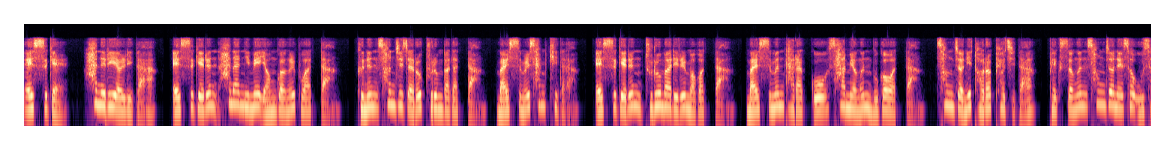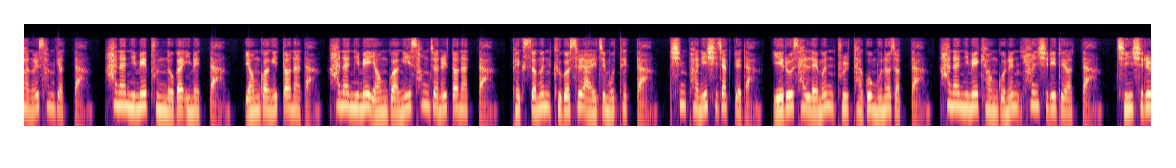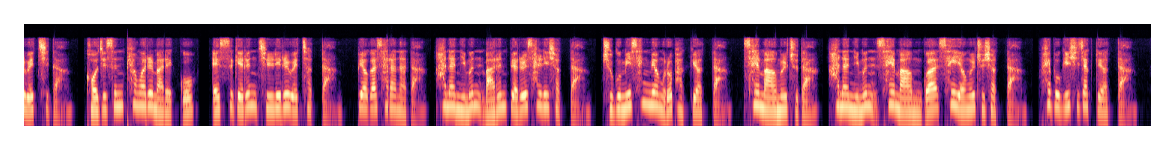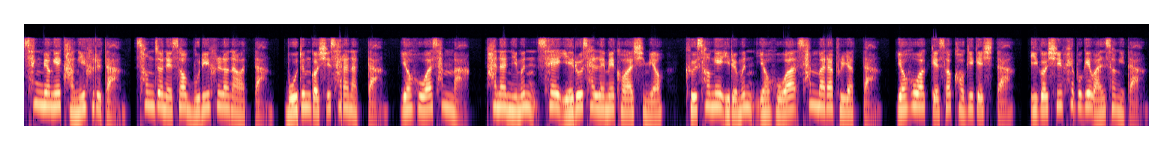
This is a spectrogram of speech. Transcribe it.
에스겔, 하늘이 열리다. 에스겔은 하나님의 영광을 보았다. 그는 선지자로 부름받았다. 말씀을 삼키다. 에스겔은 두루마리를 먹었다. 말씀은 달았고 사명은 무거웠다. 성전이 더럽혀지다. 백성은 성전에서 우상을 섬겼다. 하나님의 분노가 임했다. 영광이 떠나다. 하나님의 영광이 성전을 떠났다. 백성은 그것을 알지 못했다. 심판이 시작되다. 예루살렘은 불타고 무너졌다. 하나님의 경고는 현실이 되었다. 진실을 외치다. 거짓은 평화를 말했고 에스겔은 진리를 외쳤다. 뼈가 살아나다. 하나님은 마른 뼈를 살리셨다. 죽음이 생명으로 바뀌었다. 새 마음을 주다. 하나님은 새 마음과 새 영을 주셨다. 회복이 시작되었다. 생명의 강이 흐르다. 성전에서 물이 흘러나왔다. 모든 것이 살아났다. 여호와 삼마. 하나님은 새 예루살렘에 거하시며 그 성의 이름은 여호와 삼마라 불렸다. 여호와께서 거기 계시다. 이것이 회복의 완성이다.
